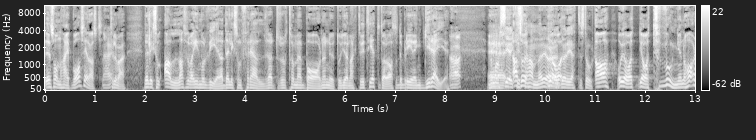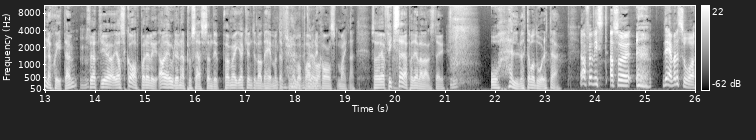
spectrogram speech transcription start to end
en sån hype var senast Nej. till och med. Där liksom alla skulle vara involverade, liksom föräldrar tar med barnen ut och gör en aktivitet utav det, alltså det blir en grej. Ja. När man Eh, ser alltså, Kristinehamnare göra det, jag- då är det jättestort. Ja, och jag var, jag var tvungen att ha den här skiten. Så att jag, jag skapade, ja jag gjorde den här processen typ. För jag, jag kunde inte ladda hem det eftersom det var på det var. amerikansk marknad. Så jag fixade det på hela vänster. Och helvete vad dåligt det är. Ja, för visst, alltså, det är väl så.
